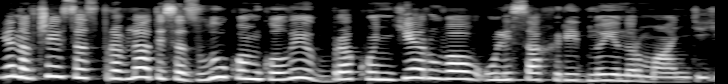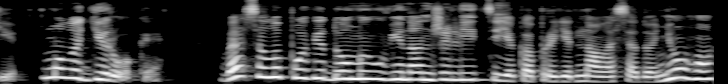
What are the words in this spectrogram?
Я навчився справлятися з луком, коли браконьєрував у лісах рідної Нормандії у молоді роки. Весело повідомив він Анжеліці, яка приєдналася до нього,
